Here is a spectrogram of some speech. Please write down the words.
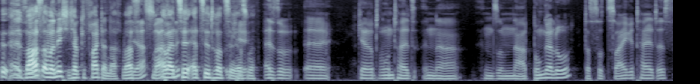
also, war es aber nicht, ich habe gefragt danach. War's, ja? aber erzähl, erzähl trotzdem okay. erstmal. Also, äh, Gerrit wohnt halt in, einer, in so einer Art Bungalow, das so zweigeteilt ist.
